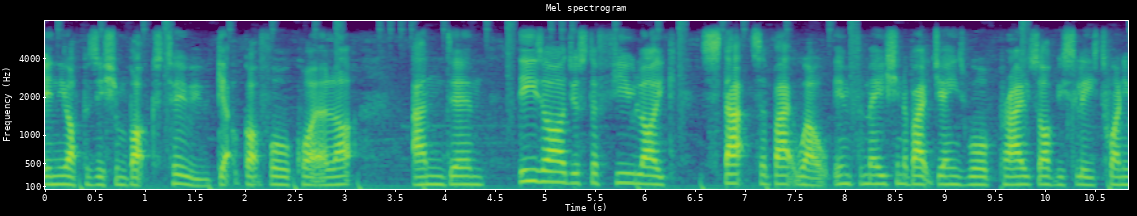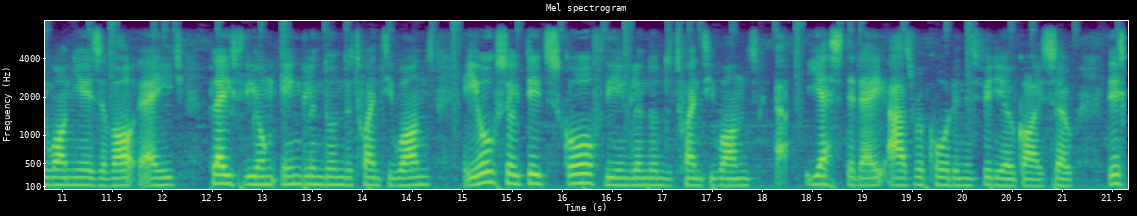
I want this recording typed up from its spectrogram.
in the opposition box too. He get, got forward quite a lot. And um, these are just a few like stats about well information about James Ward-Prowse. Obviously he's 21 years of age plays for the young England under 21s he also did score for the England under 21s uh, yesterday as recording this video guys so this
